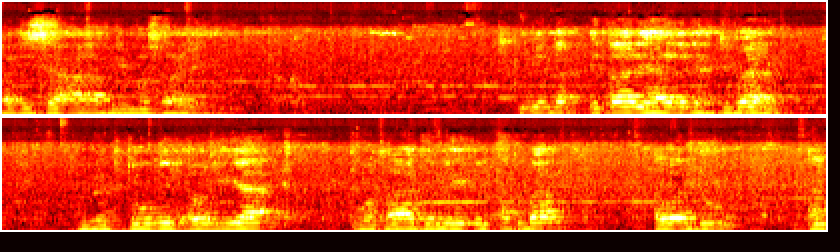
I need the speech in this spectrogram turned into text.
قد سعى في مصالحه. في إطار هذا الاحتفال بمكتوم الأولياء وخاتمهم الأكبر أود أن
